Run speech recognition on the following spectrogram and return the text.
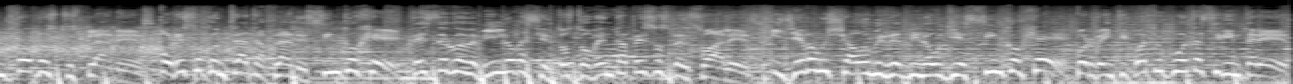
En todos tus planes. Por eso contrata planes 5G desde 9,990 pesos mensuales. Y lleva un Xiaomi Redmi Note 10 5G por 24 cuotas sin interés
